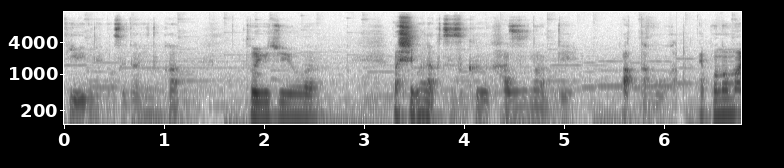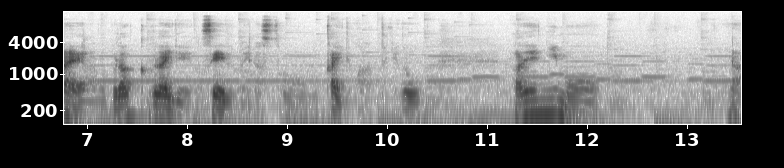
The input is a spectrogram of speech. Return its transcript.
っていう意味で載せたりとか、そういう需要は、まあ、しばらく続くはずなんであった方が。でこの前あのブラックフライデーのセールのイラストを描いてもらったけどあれにもあの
